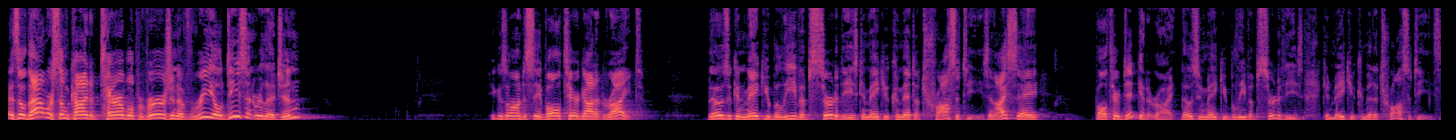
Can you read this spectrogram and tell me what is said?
as though that were some kind of terrible perversion of real, decent religion. He goes on to say Voltaire got it right. Those who can make you believe absurdities can make you commit atrocities. And I say Voltaire did get it right. Those who make you believe absurdities can make you commit atrocities.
